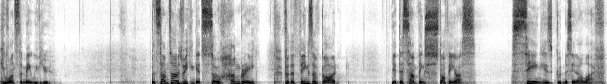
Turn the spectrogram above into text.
He wants to meet with you. But sometimes we can get so hungry for the things of God, yet there's something stopping us seeing His goodness in our life.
